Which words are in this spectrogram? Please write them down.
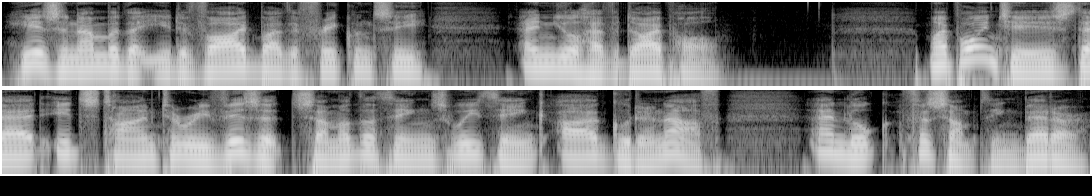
here's a number that you divide by the frequency and you'll have a dipole. My point is that it's time to revisit some of the things we think are good enough and look for something better.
